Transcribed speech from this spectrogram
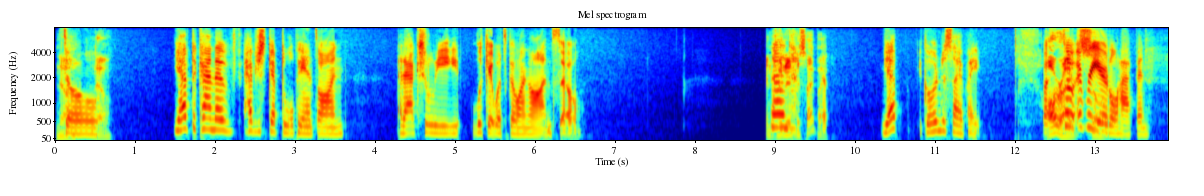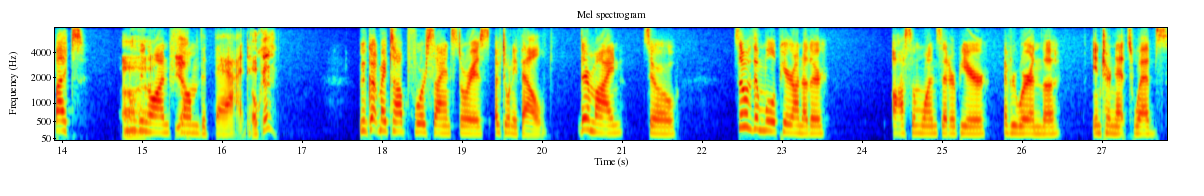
No So- no You have to kind of have your skeptical pants on and actually look at what's going on. So, and tune Then- into SciByte. yep, go into SciByte. But, All so every so- year it'll happen. But Uh, moving on yeah. from the bad. okay We've got my top four science stories of 2012. They're mine. So some of them will appear on other awesome ones that appear everywhere in the internet's webs.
